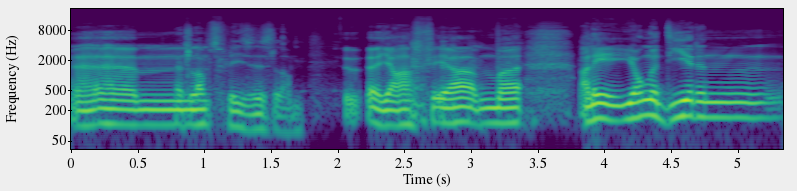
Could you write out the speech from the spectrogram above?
um, het lamsvlees is lam. Uh, ja, ja, maar allee, jonge dieren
